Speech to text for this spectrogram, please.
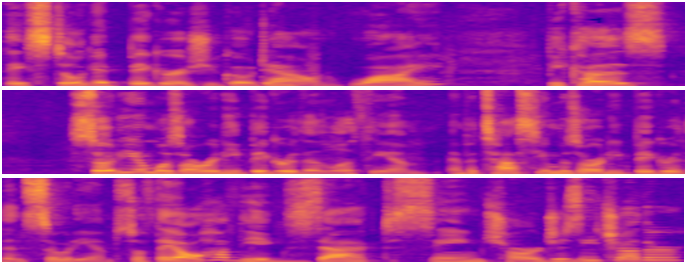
they still get bigger as you go down. Why? Because sodium was already bigger than lithium, and potassium was already bigger than sodium. So if they all have the exact same charge as each other,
